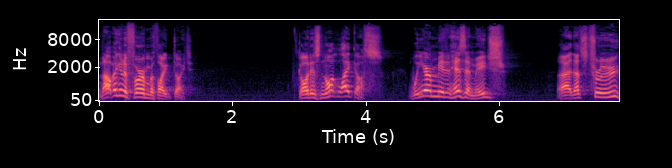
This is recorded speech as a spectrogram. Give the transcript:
That we can affirm without doubt. God is not like us. We are made in His image. Uh, that's true.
